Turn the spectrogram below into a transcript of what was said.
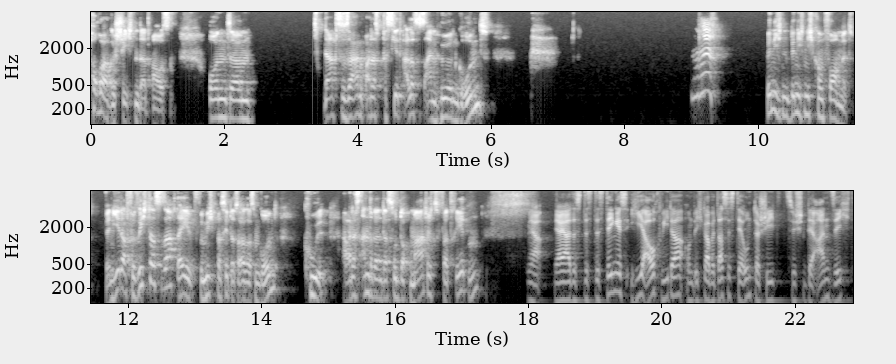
Horrorgeschichten da draußen. Und ähm, da zu sagen, oh, das passiert alles aus einem höheren Grund, bin ich, bin ich nicht konform mit. Wenn jeder für sich das sagt, ey, für mich passiert das alles aus dem Grund, cool. Aber das andere, das so dogmatisch zu vertreten. Ja, ja, ja, das, das, das Ding ist hier auch wieder, und ich glaube, das ist der Unterschied zwischen der Ansicht.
